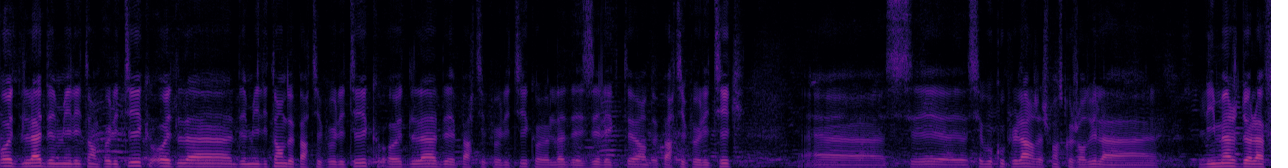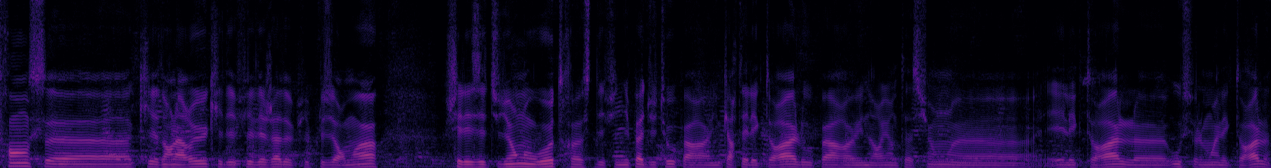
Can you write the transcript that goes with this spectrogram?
au-delà des militants politiques, au-delà des militants de partis politiques, au-delà des partis politiques, au-delà des électeurs de partis politiques, euh, c'est beaucoup plus large. Je pense qu'aujourd'hui, l'image de la France qui est dans la rue, qui défile déjà depuis plusieurs mois, chez les étudiants ou autres, ne se définit pas du tout par une carte électorale ou par une orientation électorale ou seulement électorale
